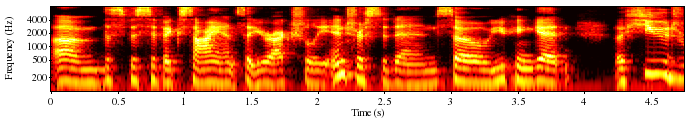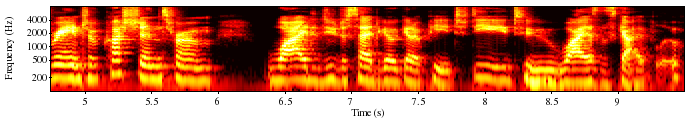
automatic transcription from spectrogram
um, the specific science that you're actually interested in. So you can get a huge range of questions from why did you decide to go get a PhD to why is the sky blue?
